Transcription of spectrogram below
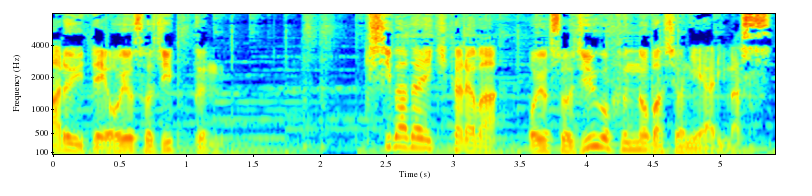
歩いておよそ10分。岸和田駅からはおよそ15分の場所にあります。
